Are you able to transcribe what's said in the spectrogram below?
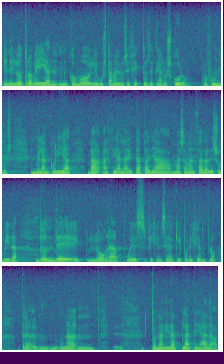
en el otro veían cómo le gustaban los efectos de claroscuro profundos. En melancolía va hacia la etapa ya más avanzada de su vida, donde logra, pues, fíjense aquí, por ejemplo, una mm, tonalidad plateada,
